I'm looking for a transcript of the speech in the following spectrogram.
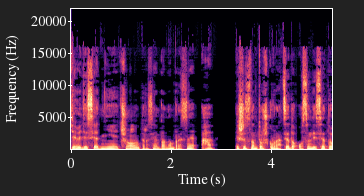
90 niečo, teraz si nepamätám presne, a ešte sa tam trošku vracia do 85.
